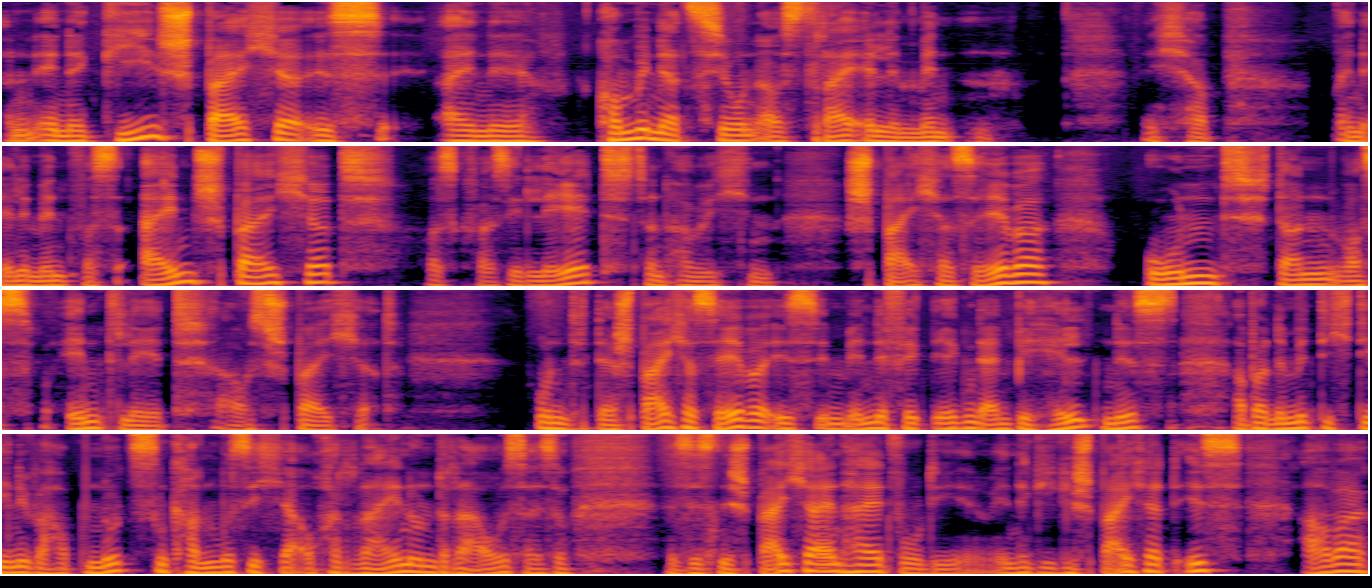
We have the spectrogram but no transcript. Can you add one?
Ein Energiespeicher ist eine Kombination aus drei Elementen. Ich habe ein Element, was einspeichert, was quasi lädt, dann habe ich einen Speicher selber und dann was entlädt, ausspeichert. Und der Speicher selber ist im Endeffekt irgendein Behältnis, aber damit ich den überhaupt nutzen kann, muss ich ja auch rein und raus. Also es ist eine Speichereinheit, wo die Energie gespeichert ist, aber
